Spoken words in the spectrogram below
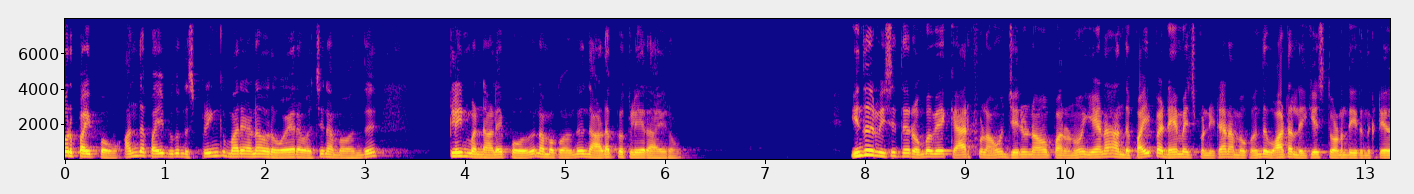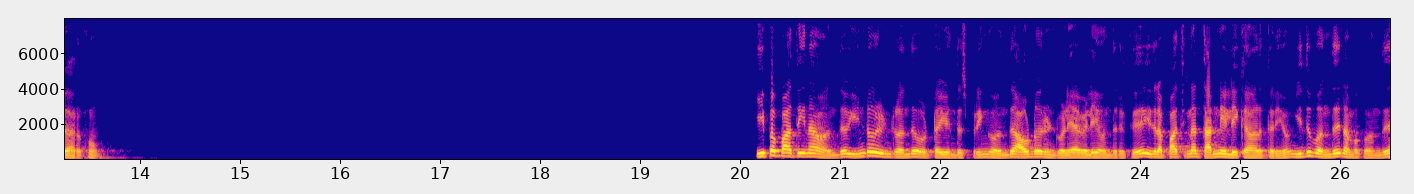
ஒரு பைப் போகும். அந்த பைப்புக்கு இந்த ஸ்ப்ரிங் மாதிரியான ஒரு ஒயரை வச்சு நம்ம வந்து க்ளீன் பண்ணாலே போதும் நமக்கு வந்து இந்த அடப்பு கிளியர் ஆயிரும். இந்த ஒரு விஷயத்தை ரொம்பவே கேர்ஃபுல்லாகவும் ஜென்யூனாகவும் பண்ணணும். ஏன்னா அந்த பைப்பை டேமேஜ் பண்ணிட்டால் நமக்கு வந்து வாட்டர் லீக்கேஜ் தொடர்ந்து இருந்துக்கிட்டே தான் இருக்கும். இப்போ பார்த்தீங்கன்னா வந்து இண்டோர் யூனிட் வந்து ஒட்ட இந்த ஸ்ப்ரிங் வந்து அவுட்டோர் இன்ட் வழியாக வெளியே வந்திருக்கு. இதில் பார்த்தீங்கன்னா தண்ணி லீக் ஆகிறது தெரியும். இது வந்து நமக்கு வந்து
